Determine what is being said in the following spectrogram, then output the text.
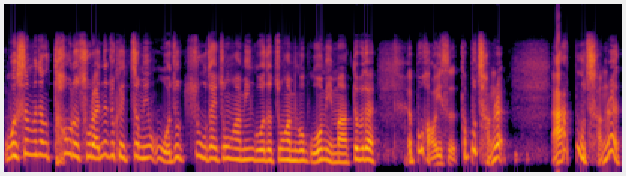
我身份证掏得出来，那就可以证明我就住在中华民国的中华民国国民嘛，对不对？哎，不好意思，他不承认啊，不承认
